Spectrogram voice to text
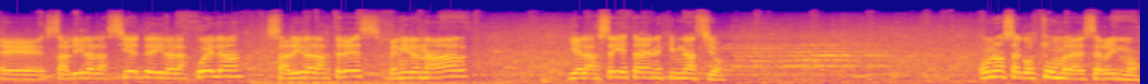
eh, salir a las 7, ir a la escuela, salir a las 3, venir a nadar y a las 6 estar en el gimnasio. Uno se acostumbra a ese ritmo.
